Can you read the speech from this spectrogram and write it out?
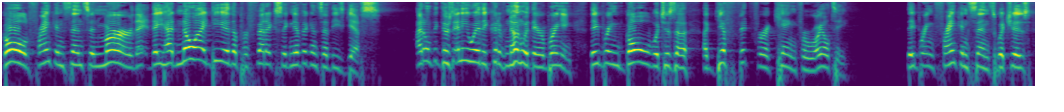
Gold, frankincense, and myrrh. They, they had no idea the prophetic significance of these gifts. I don't think there's any way they could have known what they were bringing. They bring gold, which is a, a gift fit for a king, for royalty. They bring frankincense, which is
